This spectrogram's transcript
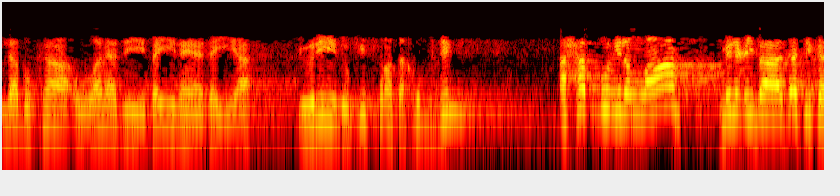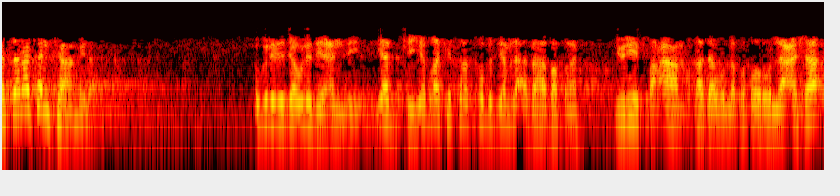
لبكاء ولدي بين يدي يريد كسرة خبز أحب إلى الله من عبادتك سنة كاملة. يقول جاء ولدي عندي يبكي يبغى كسرة خبز يملأ بها بطنه يريد طعام غدا ولا فطور ولا عشاء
